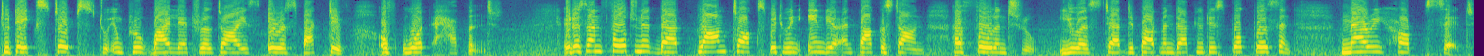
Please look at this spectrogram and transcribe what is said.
to take steps to improve bilateral ties irrespective of what happened. It is unfortunate that planned talks between India and Pakistan have fallen through, US State Department Deputy Spokesperson Marie Harf said.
